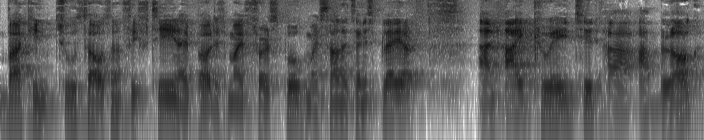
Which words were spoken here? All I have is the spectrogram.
back in 2015, I published my first book, My Son, a Tennis Player, and I created a, a blog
